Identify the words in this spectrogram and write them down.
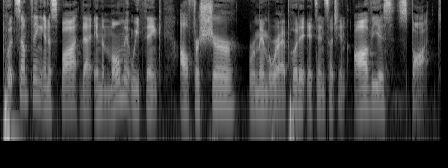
put something in a spot that in the moment we think, I'll for sure remember where I put it. It's in such an obvious spot.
